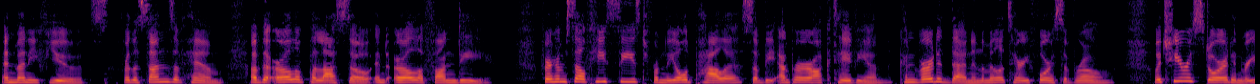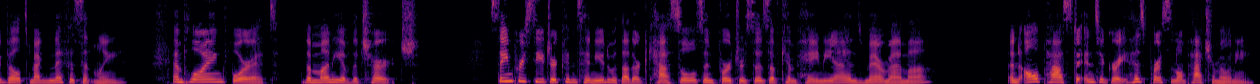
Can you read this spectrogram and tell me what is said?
and many feuds, for the sons of him, of the Earl of Palazzo and Earl of Fondi. For himself he seized from the old palace of the Emperor Octavian, converted then in the military force of Rome, which he restored and rebuilt magnificently, employing for it the money of the church. Same procedure continued with other castles and fortresses of Campania and Maremma, and all passed to integrate his personal patrimony.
